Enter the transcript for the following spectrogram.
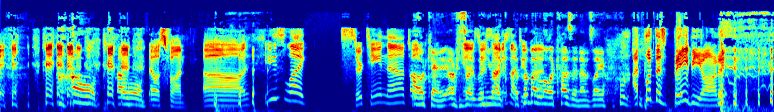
How old? How old? that was fun. Uh, he's like thirteen now. 12. Oh, okay, I was Yeah, like so when you not- like I put my bad. little cousin. I was like, oh, I put this baby on it.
